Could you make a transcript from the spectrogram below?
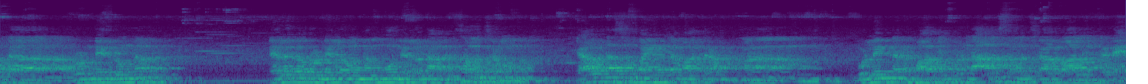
ఒక రెండు నెలలు ఉన్నాం. నెలలో రెండు నెలలు ఉన్నాం మూడు నెలలు నాలుగు సంవత్సరం ఉన్నాం. కేవలాసం మా ఇంట్లో మాత్రం మన పాత ఇప్పుడు నాలుగు సంవత్సరాల వాళ్ళ ఇంటనే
